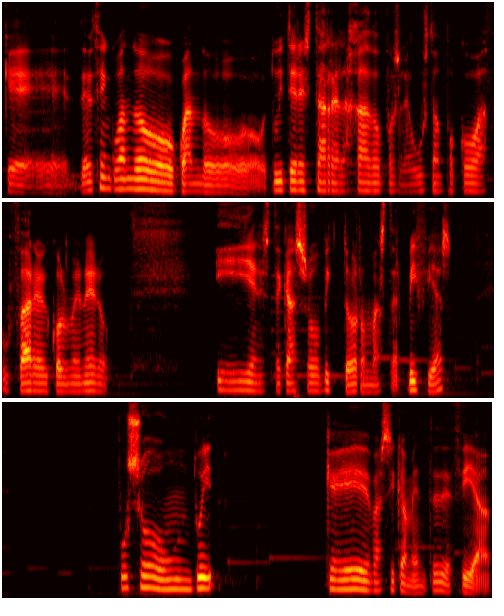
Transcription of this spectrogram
que de vez en cuando, cuando Twitter está relajado, pues le gusta un poco azuzar el colmenero. Y en este caso, Víctor Master Pifias puso un tweet que básicamente decía,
